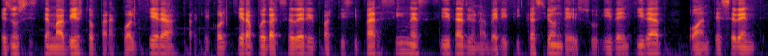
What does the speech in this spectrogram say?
Es un sistema abierto para cualquiera, para que cualquiera pueda acceder y participar sin necesidad de una verificación de su identidad o antecedentes.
